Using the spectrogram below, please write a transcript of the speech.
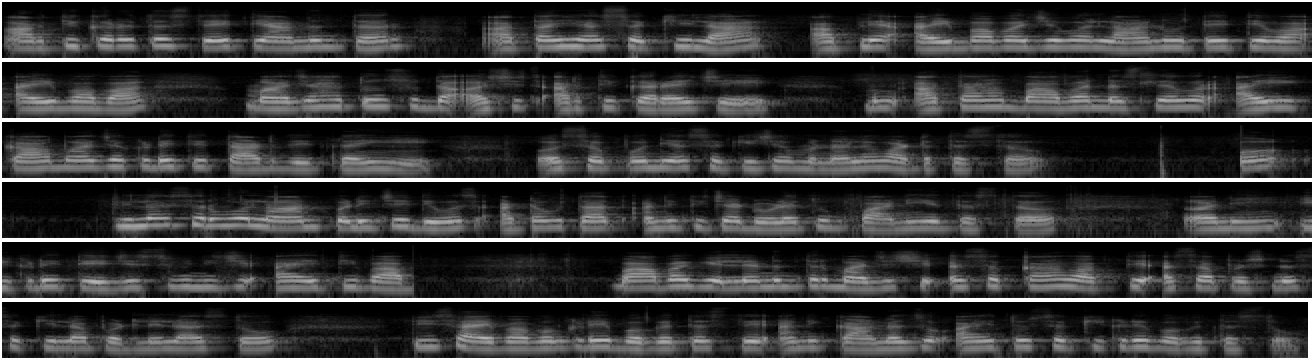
आरती करत असते त्यानंतर आता ह्या सखीला आपले आईबाबा जेव्हा लहान होते तेव्हा आईबाबा माझ्या हातून सुद्धा अशीच आरती करायचे. मग आता बाबा नसल्यावर आई का माझ्याकडे ते ताट देत नाही? असं पण या सखीच्या मनाला वाटत असतं. व तिला सर्व लहानपणीचे दिवस आठवतात आणि तिच्या डोळ्यातून पाणी येत असतं. आणि इकडे तेजस्विनी जी आहे ती बाब बाबा गेल्यानंतर माझ्याशी असं का वागते असा प्रश्न सखीला पडलेला असतो. ती साईबाबांकडे बघत असते आणि काना जो आहे तो सखीकडे बघत असतो.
